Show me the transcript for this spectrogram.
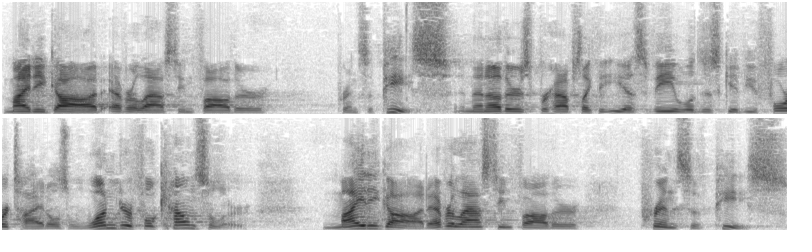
Mighty God, Everlasting Father, Prince of Peace. And then others, perhaps like the ESV, will just give you four titles Wonderful Counselor, Mighty God, Everlasting Father, Prince of Peace.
